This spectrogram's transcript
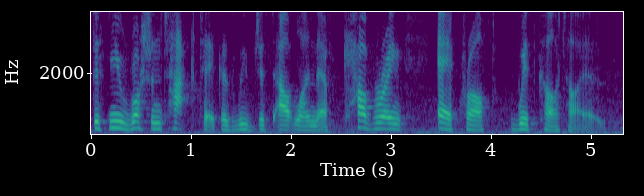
this new Russian tactic, as we've just outlined there, of covering aircraft with car tires?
